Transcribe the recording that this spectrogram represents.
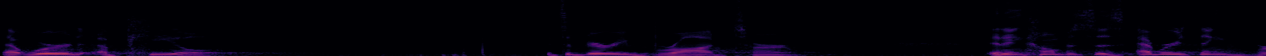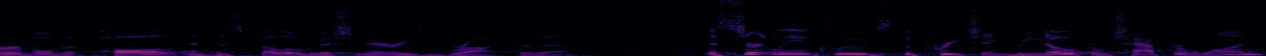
That word appeal, it's a very broad term. It encompasses everything verbal that Paul and his fellow missionaries brought to them. It certainly includes the preaching. We know from chapter 1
